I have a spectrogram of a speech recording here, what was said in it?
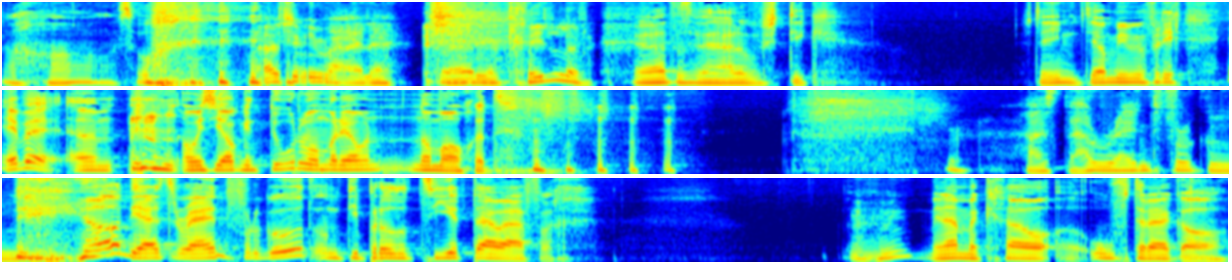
Aha, so. Weißt du, was ich meine? Das wäre ja Killer. Ja, das wäre auch lustig. Stimmt, ja, müssen wir vielleicht. Eben, ähm, unsere Agentur, die wir ja noch machen. Heißt auch Rent for Good. ja, die heißt Rand for Good und die produziert auch einfach. Mhm. Wir nehmen keinen Auftrag an.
